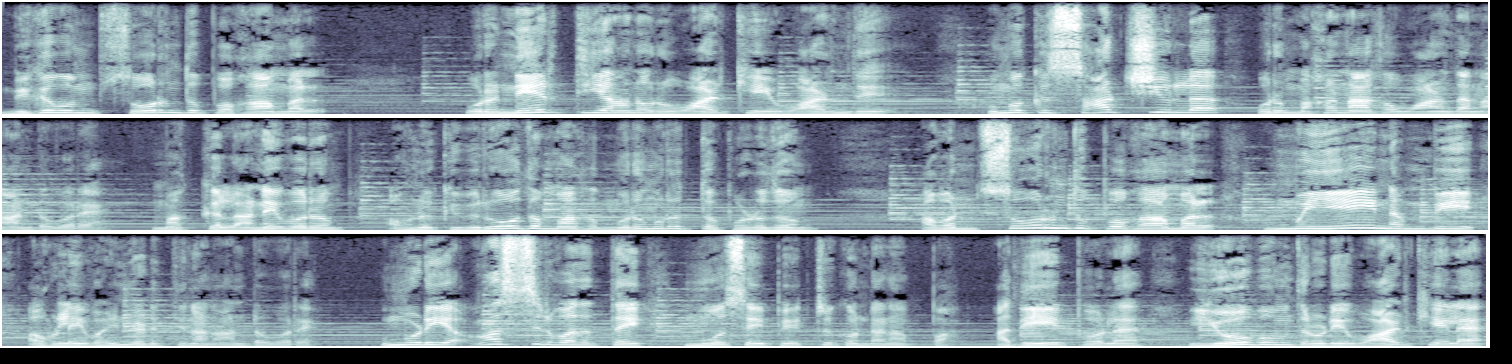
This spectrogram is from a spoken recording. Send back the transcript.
மிகவும் சோர்ந்து போகாமல் ஒரு நேர்த்தியான ஒரு வாழ்க்கையை வாழ்ந்து உமக்கு சாட்சியுள்ள ஒரு மகனாக வாழ்ந்தான் ஆண்டவரே. மக்கள் அனைவரும் அவனுக்கு விரோதமாக முறுமுறுத்த பொழுதும் அவன் சோர்ந்து போகாமல் உண்மையே நம்பி அவர்களை வழிநடத்தினான் ஆண்டவரே. உம்முடைய ஆசீர்வாதத்தை மோசை பெற்றுக்கொண்டான் அப்பா. அதே போல யோபும் தன்னுடைய வாழ்க்கையில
